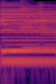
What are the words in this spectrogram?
you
